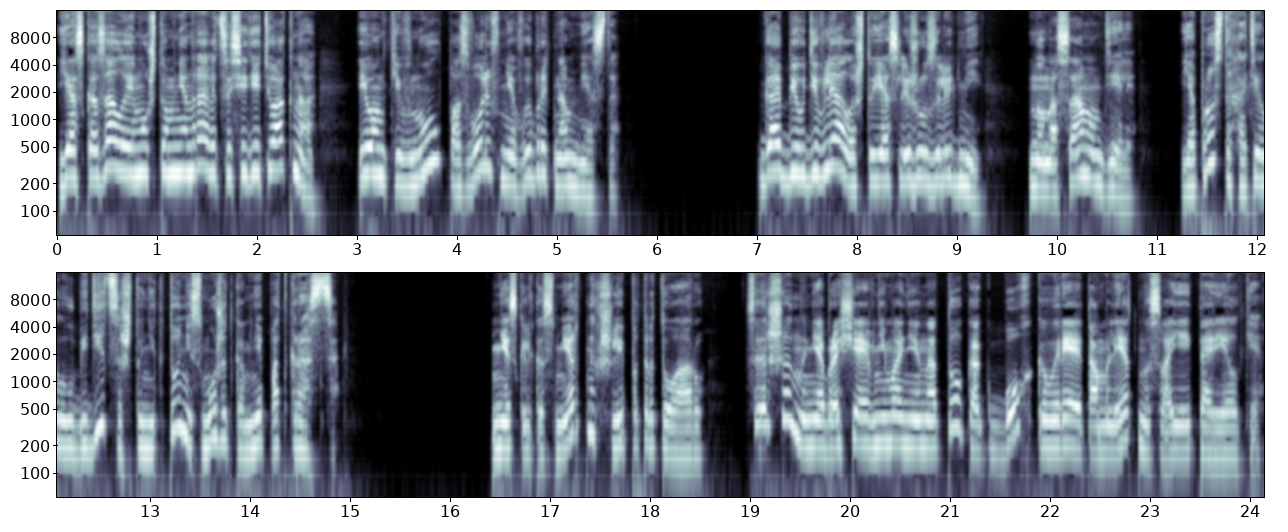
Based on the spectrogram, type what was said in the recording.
я сказала ему, что мне нравится сидеть у окна, и он кивнул, позволив мне выбрать нам место. Габби удивляла, что я слежу за людьми, но на самом деле я просто хотела убедиться, что никто не сможет ко мне подкрасться. Несколько смертных шли по тротуару, совершенно не обращая внимания на то, как Бог ковыряет омлет на своей тарелке.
